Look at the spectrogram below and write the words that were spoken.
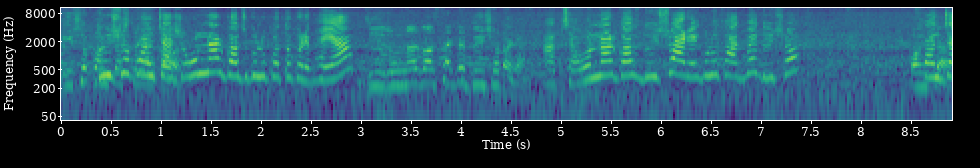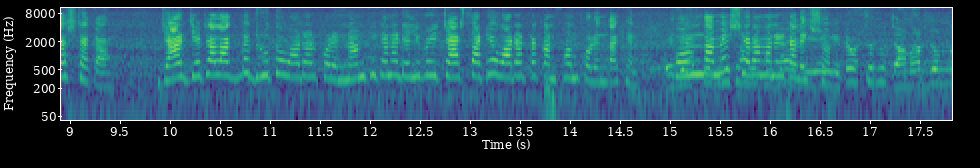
দুইশো দুইশো পঞ্চাশ। পঞ্চাশ ওনার গজগুলো কত করে ভাইয়া? জি গজ থাকবে দুইশো টাকা। আচ্ছা ওনার গজ দুইশো আর এগুলো থাকবে দুইশো পঞ্চাশ পঞ্চাশ। টাকা। যার যেটা লাগবে দ্রুত অর্ডার করেন। নাম ঠিকানা ডেলিভারি চার্জ পাঠিয়ে অর্ডারটা কনফার্ম করেন দেখেন। কম দামে সেরা মানের কালেকশন এটা হচ্ছে তো জামার জন্য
